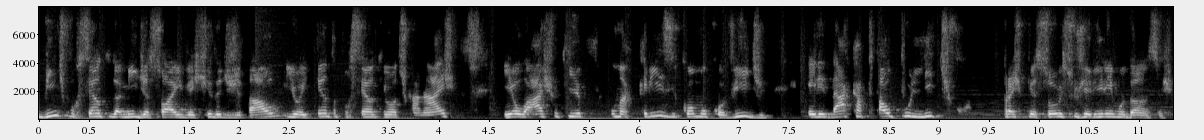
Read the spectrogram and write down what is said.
20% da mídia só é investida digital e 80% em outros canais. E eu acho que uma crise como o Covid, ele dá capital político para as pessoas sugerirem mudanças.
